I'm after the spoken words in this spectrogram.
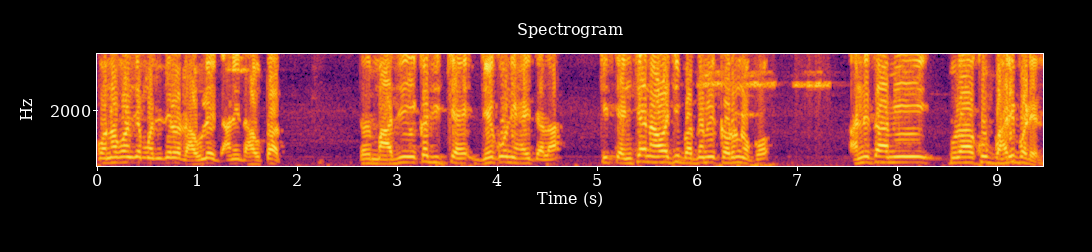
कोणाकोणाच्या मदतीला धावलेत आणि धावतात. तर माझी एकच इच्छा आहे जे कोणी आहे त्याला की त्यांच्या नावाची बदनामी करू नको. अन्यथा आम्ही तुला खूप भारी पडेल.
